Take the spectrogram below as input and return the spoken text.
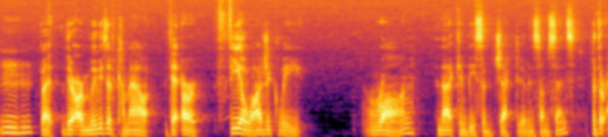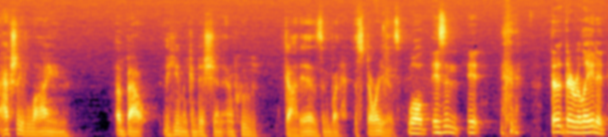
Mm-hmm. But there are movies that have come out that are theologically wrong, and that can be subjective in some sense, but they're actually lying about the human condition and who God is and what the story is. Well, isn't it, they're, they're related.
